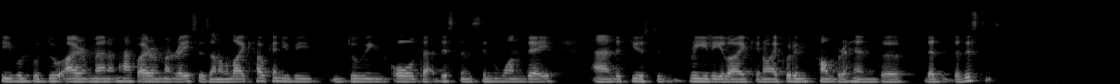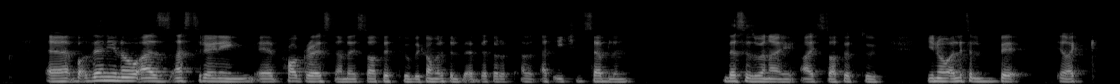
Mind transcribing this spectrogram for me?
people who do Ironman and half Ironman races, and I'm like, how can you be doing all that distance in one day? And it used to really like you know I couldn't comprehend the the, the distance. Uh, but then you know as as training uh, progressed and I started to become a little bit better at, at each discipline, this is when I, I started to, you know, a little bit like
